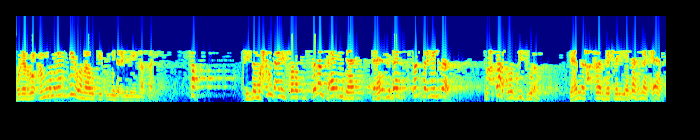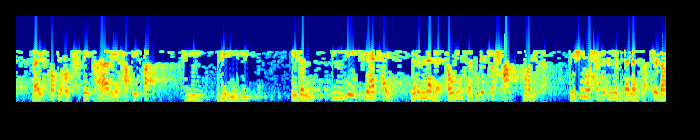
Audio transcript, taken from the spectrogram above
قل الروح من أمر ربي وما اوتيتم من العلم إلا قليلا صح. سيدنا محمد عليه الصلاة والسلام في هذا الباب. في هذا الباب سد عليه الباب. ما اعطاك ربي جواب. لأن العقل البشريه مهما كان لا يستطيع تحقيق هذه الحقيقة في ذهنه. اذا اللي فيها الحياة من النبات أو الإنسان تبغي تشرحها ما غاديش تمشي لواحد النبته نبته شجره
